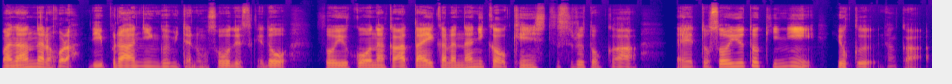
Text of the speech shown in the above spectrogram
まあなんならほら、ディープラーニングみたいなのもそうですけど、そういうこうなんか値から何かを検出するとか、えっ、と、そういう時によくなんか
